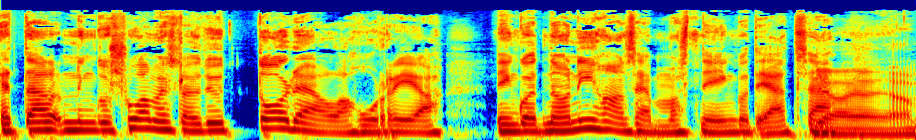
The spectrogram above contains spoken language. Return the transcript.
Että täällä niin kuin Suomessa löytyy todella hurjaa, niin kuin, että ne on ihan semmoista, niin kuin, tiedätkö, Joo, joo, joo.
